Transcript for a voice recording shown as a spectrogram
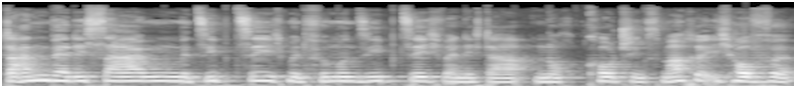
dann werde ich sagen, mit 70, mit 75, wenn ich da noch Coachings mache. Ich hoffe,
